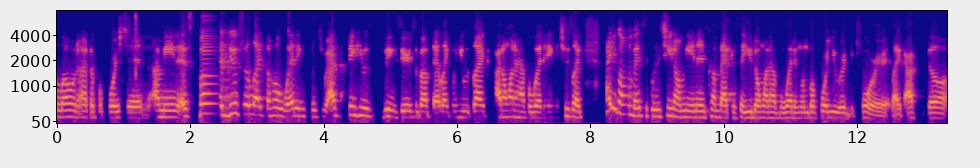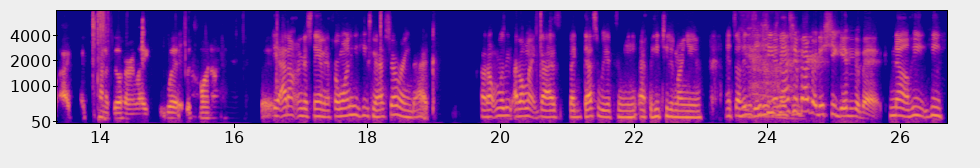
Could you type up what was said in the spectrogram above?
blown out of proportion. I mean, it's but I do feel like the whole wedding situation. I think he was being serious about that. Like when he was like, "I don't want to have a wedding," and she was like, "How you gonna basically cheat on me and then come back and say you don't want to have a wedding when before you were for it?" Like I feel, I, I kind of feel her. Like what what's going on? But, Yeah, I don't understand it. For one, he, he snatched your ring back. I don't really, I don't like guys like that's weird to me. After he cheated on you, and so his Did she and snatch it back or did she give it back? No, he he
